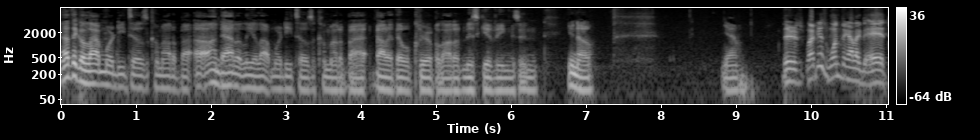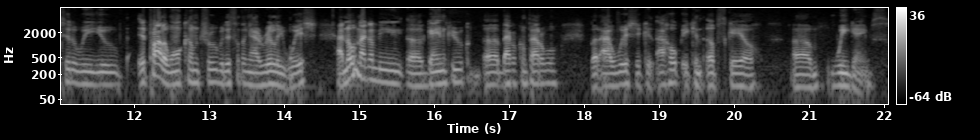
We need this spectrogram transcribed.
I think a lot more details will come out about. Uh, undoubtedly, a lot more details will come out about about it that will clear up a lot of misgivings and you know. yeah. There's, I guess, one thing I like to add to the Wii U. It probably won't come true, but it's something I really wish. I know it's not going to be uh, GameCube uh, backward compatible, but I wish it could. I hope it can upscale um, Wii games,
